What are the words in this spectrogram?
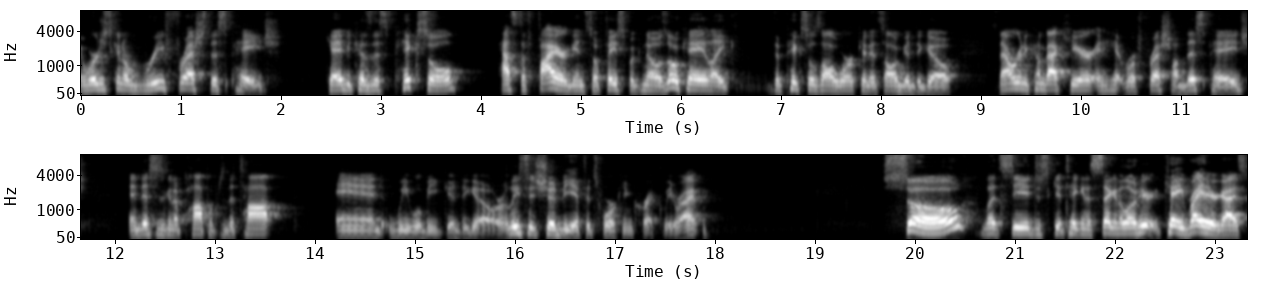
and we're just gonna refresh this page Okay, because this pixel has to fire again so Facebook knows okay like the pixels all working it's all good to go. So now we're gonna come back here and hit refresh on this page and this is gonna pop up to the top and we will be good to go or at least it should be if it's working correctly right? So let's see just get taking a second to load here. Okay right here guys.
